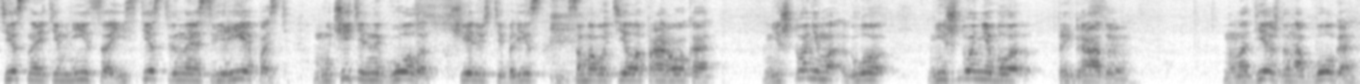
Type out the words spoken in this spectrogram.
тесная темница, естественная свирепость, мучительный голод, челюсти близ самого тела пророка. Ничто не могло, ничто не было преградою. Но надежда на Бога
